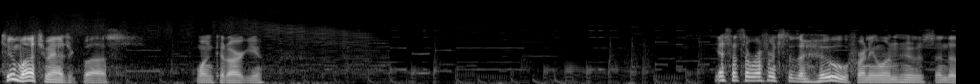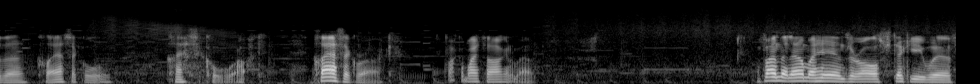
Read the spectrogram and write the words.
Too much magic bus, one could argue. Yes, that's a reference to The Who for anyone who's into the classical, classical rock. Classic rock. Fuck am I talking about? I find that now my hands are all sticky with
